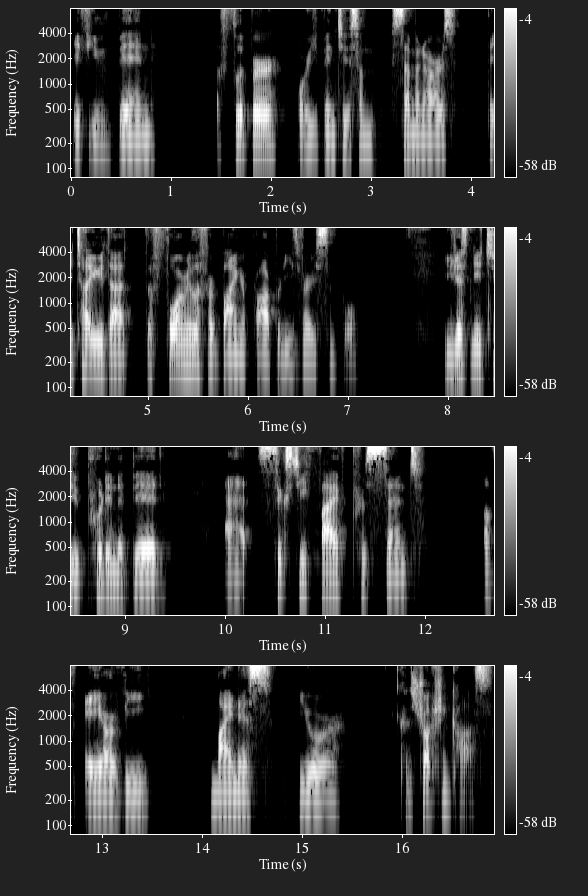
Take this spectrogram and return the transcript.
If you've been a flipper or you've been to some seminars, they tell you that the formula for buying a property is very simple you just need to put in a bid at 65% of ARV minus your construction costs.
